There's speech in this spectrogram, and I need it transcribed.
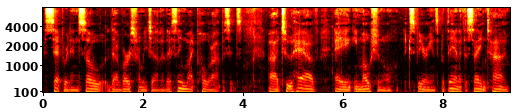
separate and so diverse from each other. They seem like polar opposites uh, to have a emotional experience, but then at the same time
